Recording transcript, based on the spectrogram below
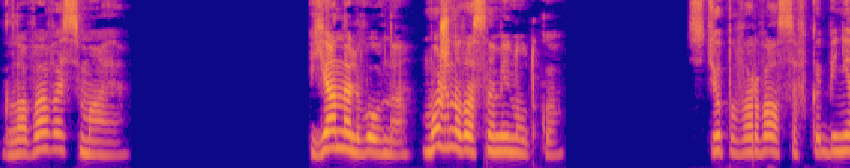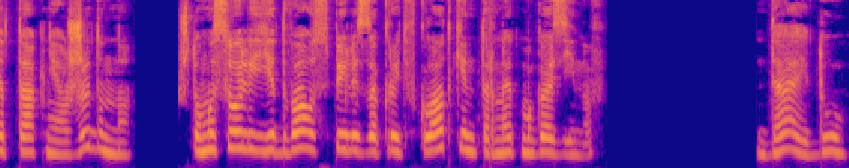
Глава восьмая. «Яна Львовна, можно вас на минутку?» Степа ворвался в кабинет так неожиданно, что мы с Олей едва успели закрыть вкладки интернет-магазинов. «Да, иду»,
